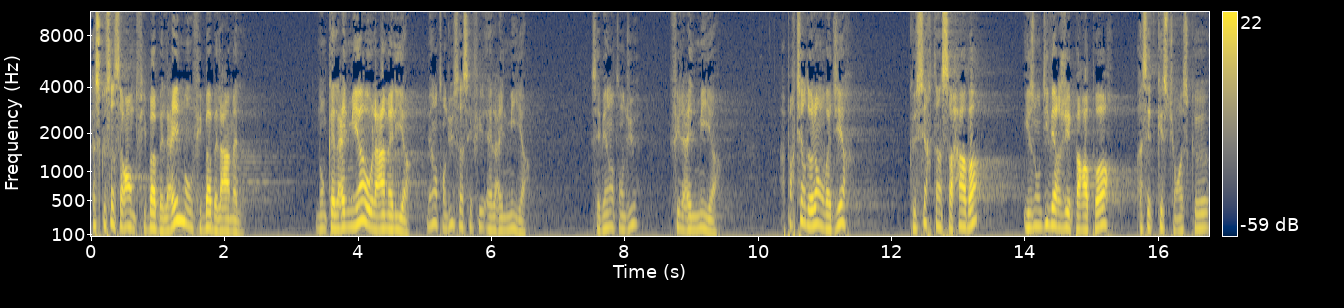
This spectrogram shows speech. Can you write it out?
Est-ce que ça, ça rentre Fibab al-ilm ou Fibab al-amal? Donc al-ilmiya ou al-amaliya? Bien entendu, ça c'est al-ilmiya. C'est bien entendu Fil al-ilmiya. À partir de là, on va dire que certains sahaba, ils ont divergé par rapport à cette question. Est-ce que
